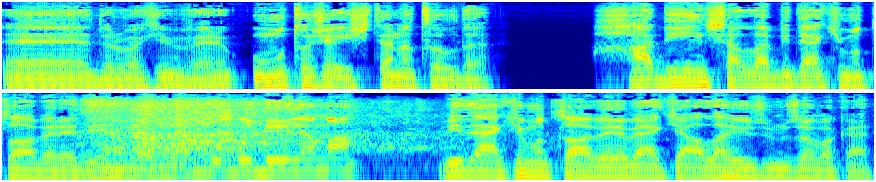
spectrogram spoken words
Ee, dur bakayım efendim. Umut Hoca işten atıldı. Hadi inşallah bir dahaki mutlu habere diyelim. bu, bu değil ama bir dahaki mutlu habere belki Allah yüzümüze bakar.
